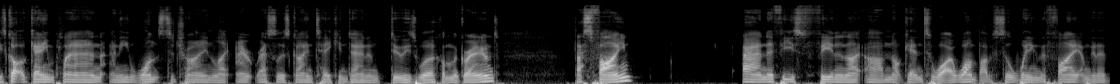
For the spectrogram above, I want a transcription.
he's got a game plan and he wants to try and like out wrestle this guy and take him down and do his work on the ground, that's fine. And if he's feeling like, oh, I'm not getting to what I want, but I'm still winning the fight, I'm gonna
